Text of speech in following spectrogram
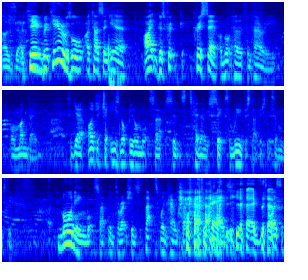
I was. Yeah. Kieran, but Kieran was all like I said, yeah. I because Chris said I've not heard from Harry on Monday. So yeah, I just checked. He's not been on WhatsApp since ten oh six, and we've established this, haven't we, Steve? Uh, morning WhatsApp interactions. That's when Harry's back to go to bed. Yeah, So exactly. said-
